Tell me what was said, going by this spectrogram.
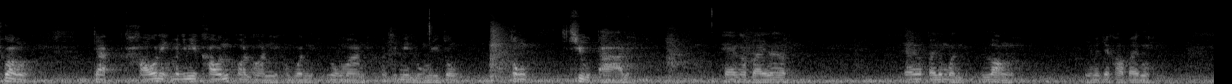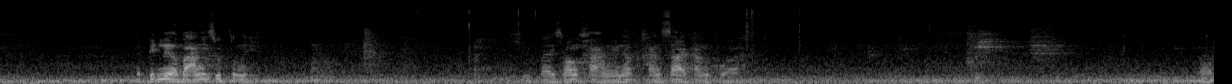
ช่วงจากเขาเนี่ยมันจะมีเขาอ่อนๆนี่ข้างบนนี่ลงมานี่มันจะมีหลุมอยู่ตรงตรง คิวตาเนี่ยแทงเข้าไปนะครับ แทงเข้าไปทั้งหมดร่องนี่มันจะเข้าไปนี่เป็นเนื้อบางที่สุดตรงนี้ฉีดไปสองข้างเลยนะครับข้างซ้ายข้างขวาครับ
